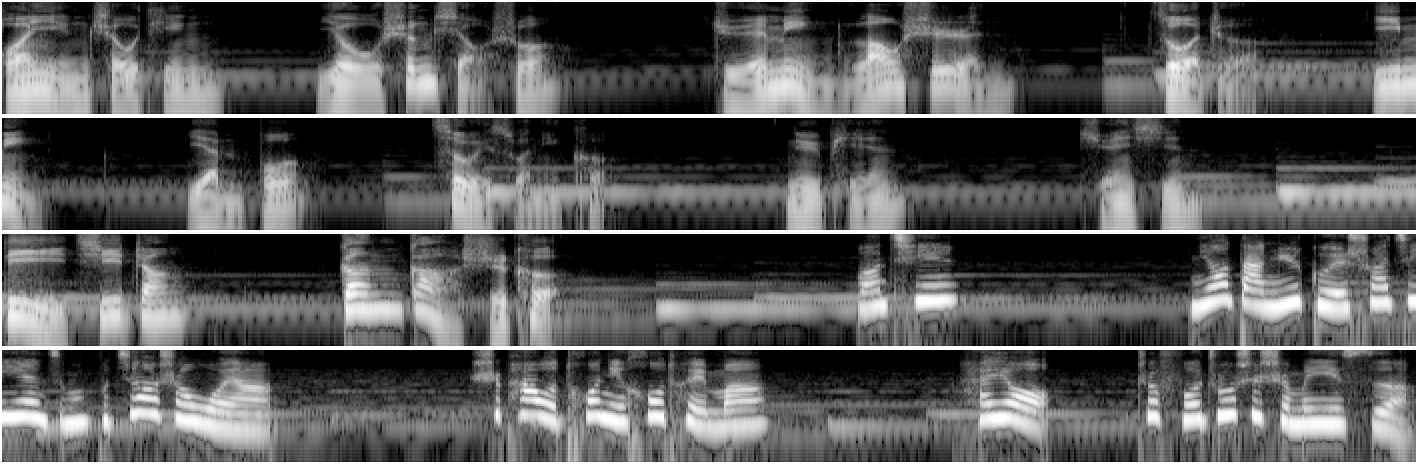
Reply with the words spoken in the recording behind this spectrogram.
欢迎收听有声小说《绝命捞尸人》，作者：一命，演播：刺猬索尼克，女频：玄心。第七章：尴尬时刻。王青，你要打女鬼刷经验，怎么不叫上我呀？是怕我拖你后腿吗？还有，这佛珠是什么意思？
